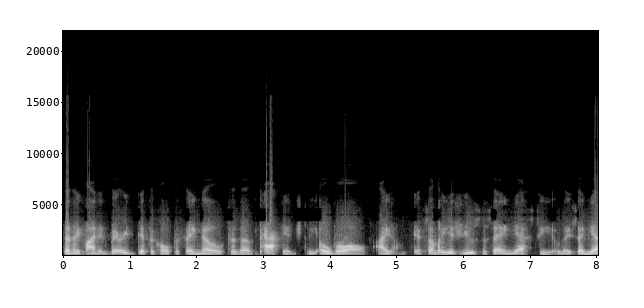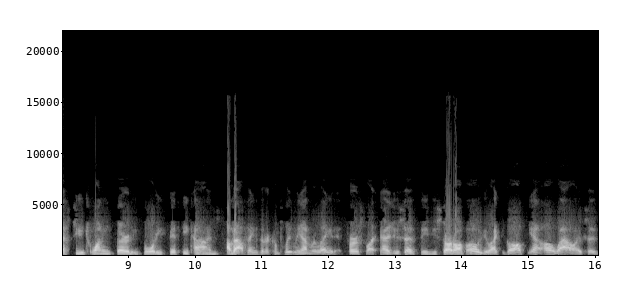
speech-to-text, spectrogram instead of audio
then they find it very difficult to say no to the package, to the overall item. If somebody is used to saying yes to you, they've said yes to you 20, 30, 40, 50 times about things that are completely unrelated. First, like as you said, Steve, you start off, oh, you like to golf? Yeah, oh, wow. I said,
